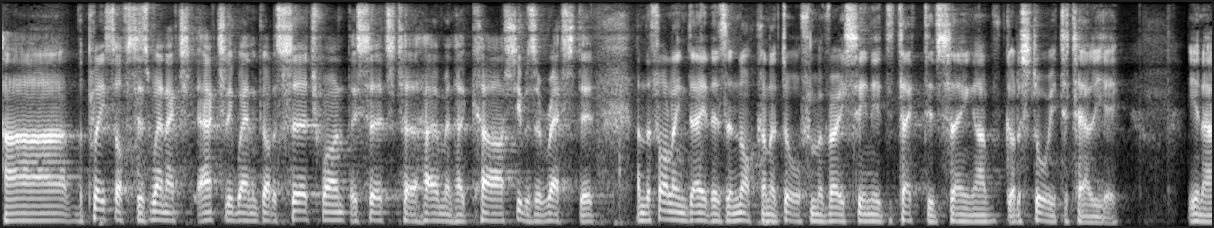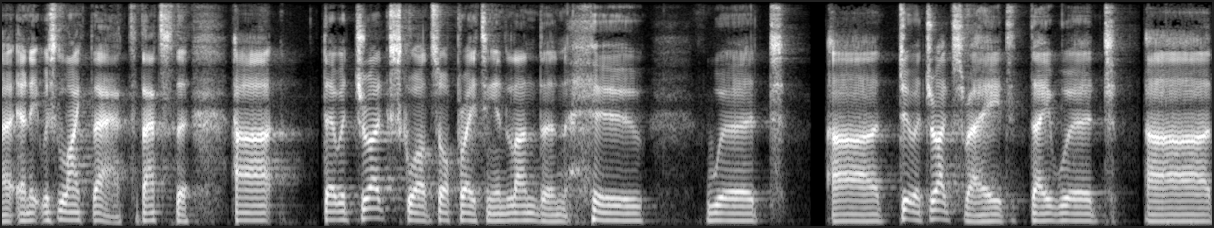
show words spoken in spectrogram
Uh, the police officers went actually went and got a search warrant. They searched her home and her car. She was arrested. And the following day, there's a knock on a door from a very senior detective saying, "I've got a story to tell you." You know, and it was like that. That's the. Uh, there were drug squads operating in London who would uh, do a drugs raid. They would uh,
